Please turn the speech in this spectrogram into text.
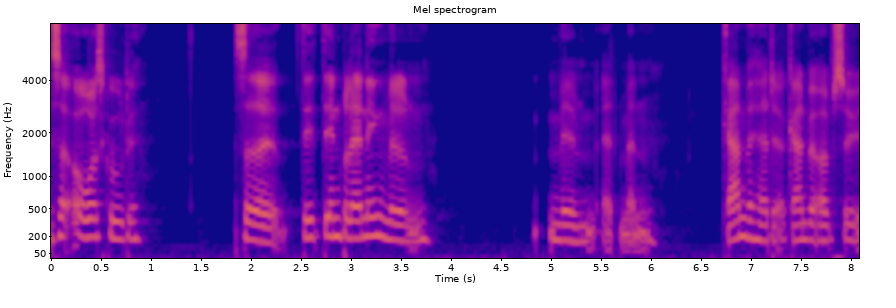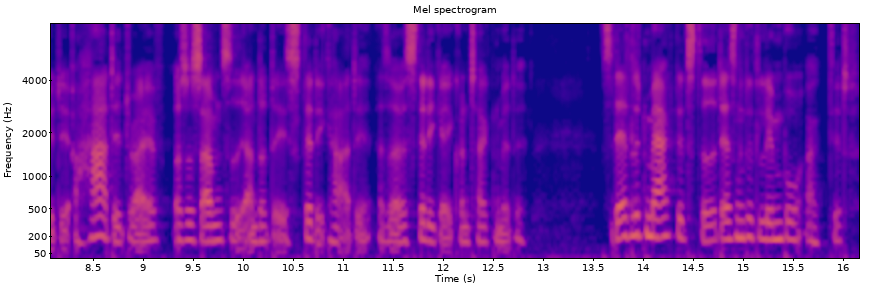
altså overskue det. Så øh, det, det er en blanding mellem, mellem, at man gerne vil have det, og gerne vil opsøge det, og har det drive, og så samtidig andre dage slet ikke har det, altså slet ikke er i kontakt med det. Så det er et lidt mærkeligt sted, det er sådan lidt limbo-agtigt.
